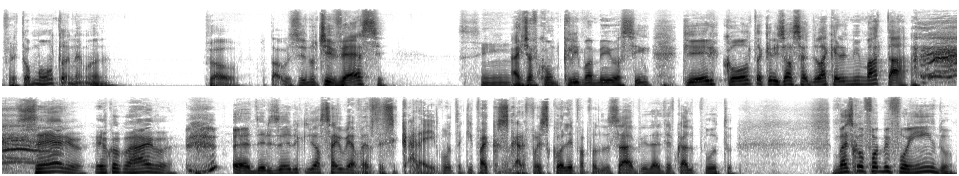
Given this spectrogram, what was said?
falei: então monta, né, mano? Falei, "Ó, tá, se não tivesse. Sim. Aí já ficou um clima meio assim, que ele conta que ele já saiu de lá querendo me matar. Sério? Ele ficou com raiva? É, deles ele que já saiu mesmo. Esse cara aí, puta que faz que os caras foram escolher pra produzir, sabe? Deve ter ficado puto. Mas conforme foi indo,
